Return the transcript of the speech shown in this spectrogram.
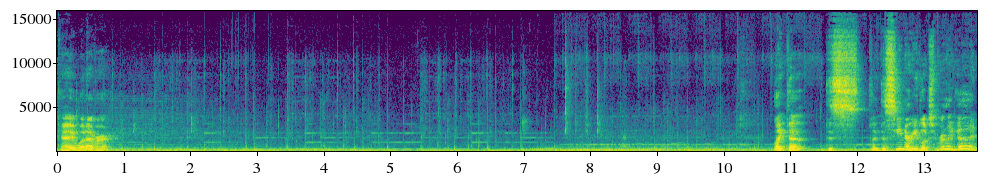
Okay, whatever. Like the this like the scenery looks really good.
